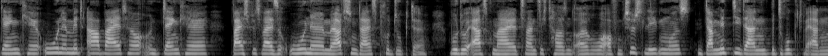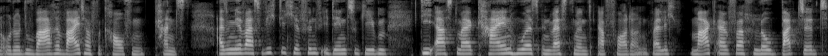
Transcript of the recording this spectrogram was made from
denke ohne Mitarbeiter und denke beispielsweise ohne Merchandise-Produkte, wo du erstmal 20.000 Euro auf den Tisch legen musst, damit die dann bedruckt werden oder du Ware weiterverkaufen kannst. Also mir war es wichtig, hier fünf Ideen zu geben, die erstmal kein hohes Investment erfordern, weil ich mag einfach Low-Budget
